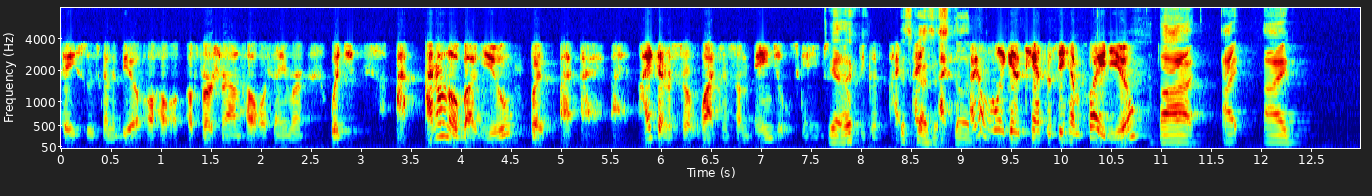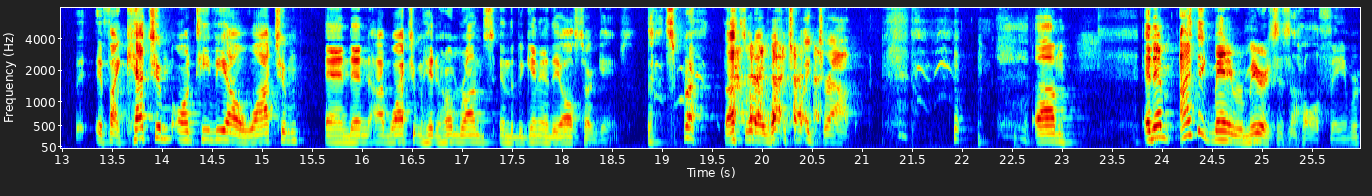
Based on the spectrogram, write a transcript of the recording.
pace, is going to be a, a, a first round Hall of Famer. Which I, I don't know about you, but I I, I got to start watching some Angels games. Yeah, now, because this I, guy's a stud. I, I, don't really get a chance to see him play. Do you? Uh, I I if I catch him on TV, I'll watch him, and then I watch him hit home runs in the beginning of the All Star games. That's what that's what I watch Mike Trout. um, and then I think Manny Ramirez is a Hall of Famer.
